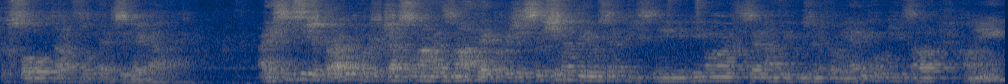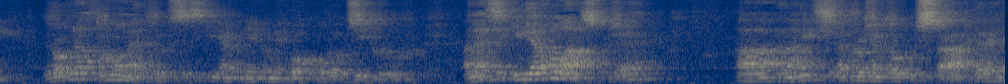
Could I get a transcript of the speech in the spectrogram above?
to slovo tam v tom textu říká. A já si myslím, že právě po to času máme zmátek, protože slyšíme ty různé písny, vidíme se na ty různé filmy. Já bych mohl říct, ale oni zrovna v tom momentu se cítí jako někdo mě bokol do bříchu a necítím žádnou lásku, že? A, navíc prožívám trochu strach, které,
